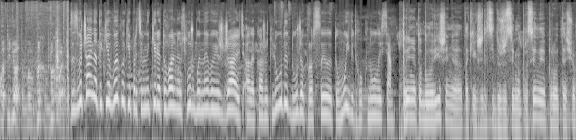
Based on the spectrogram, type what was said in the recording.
Вот идет, вы- вы- выходит. Зазвичай на такі виклики працівники рятувальної служби не виїжджають, але кажуть, люди дуже просили, тому й відгукнулися. Прийнято було рішення, так як жильці дуже сильно просили про те, щоб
